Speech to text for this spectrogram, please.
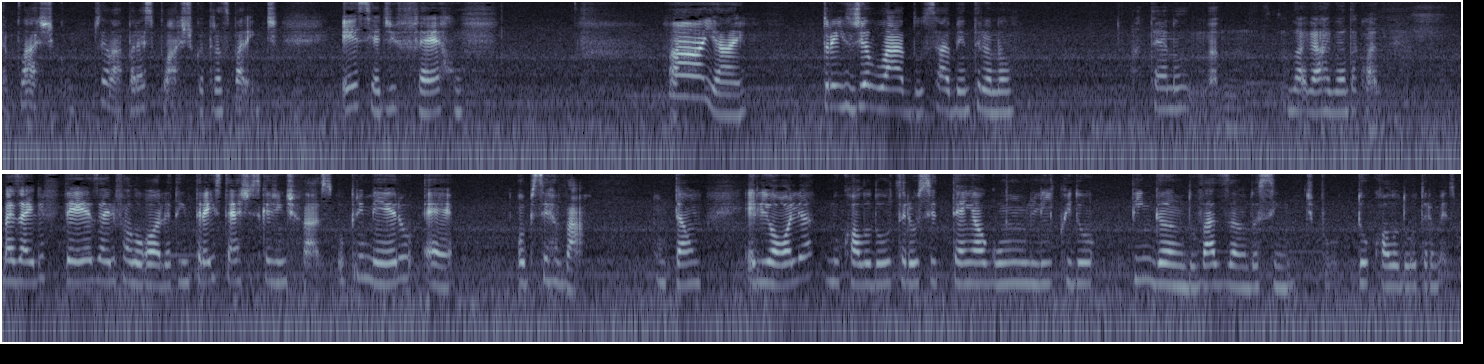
É plástico? Sei lá, parece plástico, é transparente. Esse é de ferro. Ai, ai. Trem gelado, sabe? Entrando até no, na, na garganta quase. Mas aí ele fez, aí ele falou, olha, tem três testes que a gente faz. O primeiro é observar. Então, ele olha no colo do útero se tem algum líquido pingando, vazando, assim, tipo, do colo do útero mesmo.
